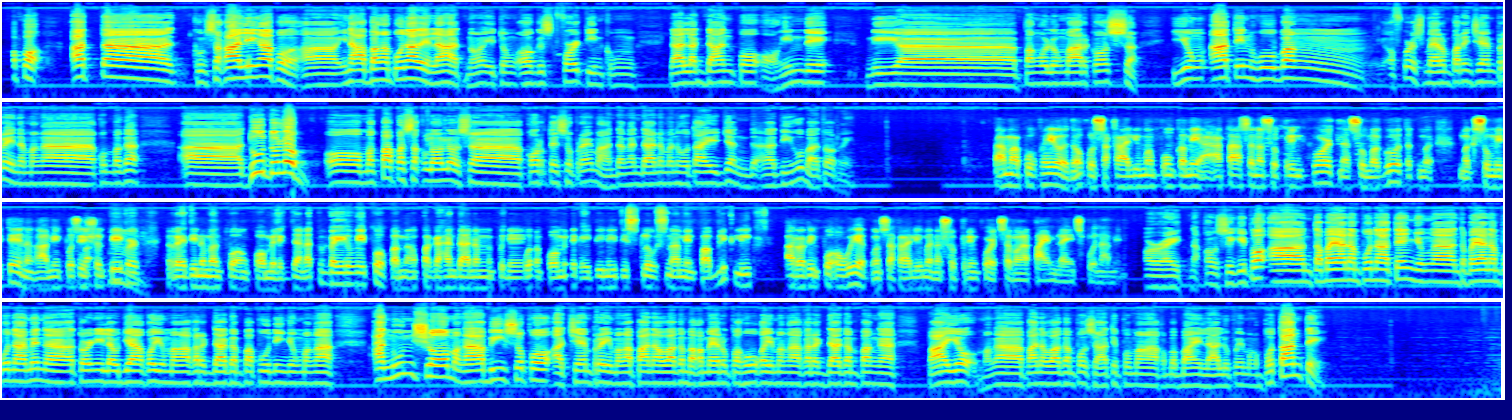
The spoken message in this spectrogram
Opo. At ah, kung sakali nga po, ah, inaabangan po natin lahat, no? Itong August 14 kung lalagdaan po o hindi ni ah, Pangulong Marcos yung atin hubang of course, meron pa rin siyempre na mga kumbaga ah, dudulog o magpapasaklolo sa Korte Suprema. Handang-handa naman ho tayo diyan, uh, di ho ba, attorney? Tama po kayo, no? Kung sakali man pong kami aatasan ng Supreme Court na sumagot at ma- magsumite ng aming position paper, ready naman po ang COMELEC dyan. At by the way po, kami ang paghahanda naman po din po ng COMELEC ay dinidisclose namin publicly para rin po aware kung sakali man ang Supreme Court sa mga timelines po namin. Alright, nako sige po. Ah, antabayanan po natin yung uh, antabayanan po namin na Attorney Laudiaco yung mga karagdagan pa po ninyong mga anunsyo, mga abiso po at syempre yung mga panawagan baka meron pa ho kayong mga karagdagan pang ah, payo, mga panawagan po sa ating po mga kababayan lalo po yung mga botante.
